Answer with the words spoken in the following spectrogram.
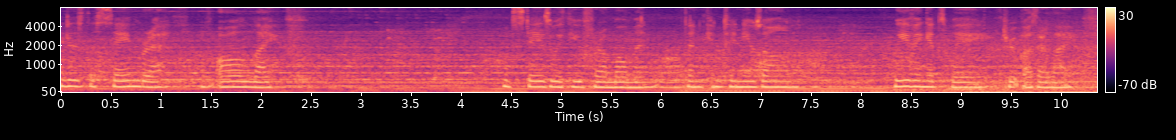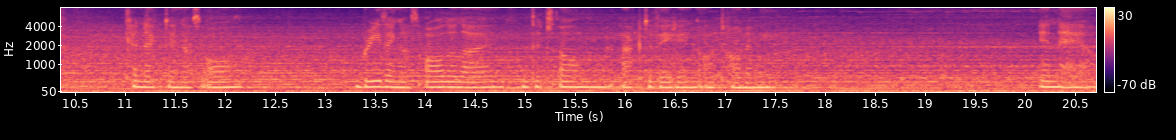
It is the same breath of all life. It stays with you for a moment, then continues on, weaving its way through other life, connecting us all, breathing us all alive with its own activating autonomy. Inhale.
